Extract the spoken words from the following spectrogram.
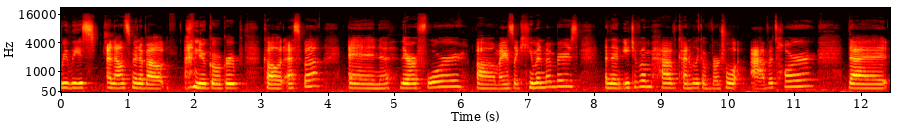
released announcement about a new girl group called aespa, and there are four, um, I guess, like human members, and then each of them have kind of like a virtual avatar that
